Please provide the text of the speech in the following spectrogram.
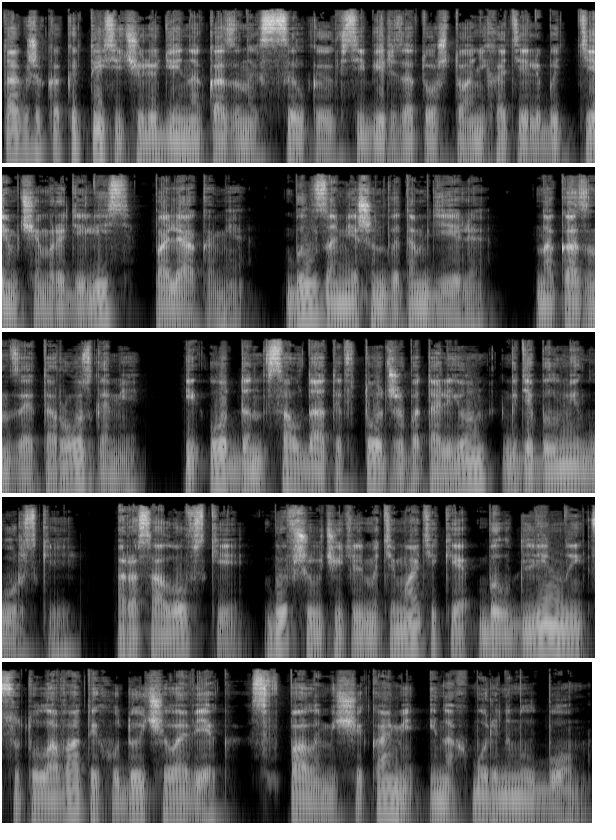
так же как и тысячи людей, наказанных ссылкой в Сибирь за то, что они хотели быть тем, чем родились, поляками, был замешан в этом деле, наказан за это розгами и отдан в солдаты в тот же батальон, где был Мигурский. Росоловский, бывший учитель математики, был длинный, сутуловатый худой человек с впалыми щеками и нахмуренным лбом.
